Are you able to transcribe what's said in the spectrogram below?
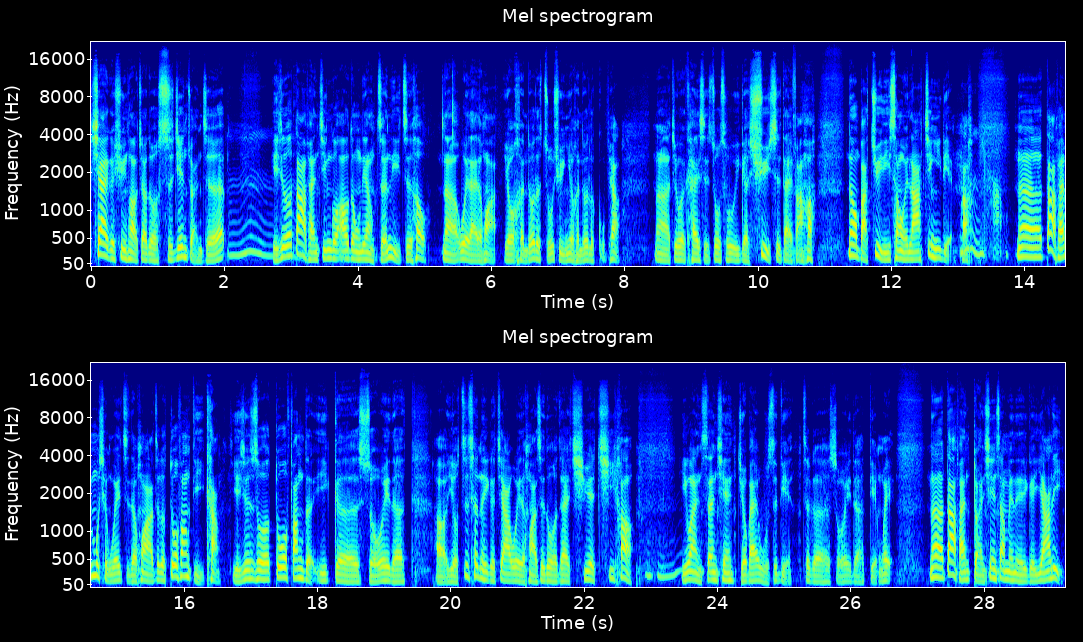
下一个讯号叫做时间转折，嗯，也就是说，大盘经过凹动量整理之后，那未来的话，有很多的族群，有很多的股票。那就会开始做出一个蓄势待发哈，那我把距离稍微拉近一点哈。好。那大盘目前为止的话，这个多方抵抗，也就是说多方的一个所谓的啊有支撑的一个价位的话，是落在七月七号一万三千九百五十点这个所谓的点位。那大盘短线上面的一个压力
